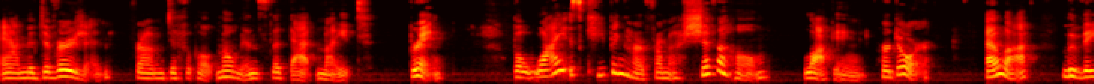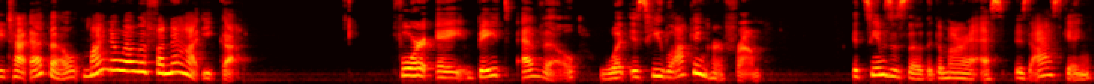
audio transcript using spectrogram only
and the diversion from difficult moments that that might bring. But why is keeping her from a shiva home locking her door? Ella leveta evel, my noela faneha ika. For a Beit Evel, what is he locking her from? It seems as though the Gemara is asking,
